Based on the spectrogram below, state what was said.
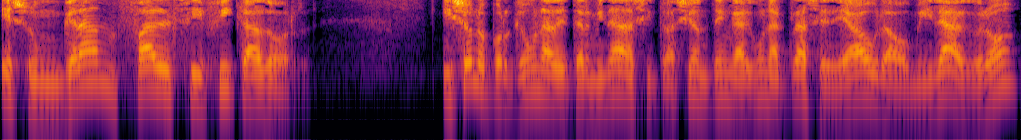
es un gran falsificador. Y solo porque una determinada situación tenga alguna clase de aura o milagro,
